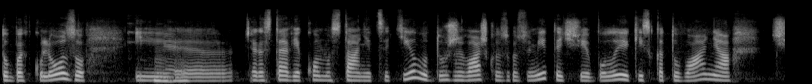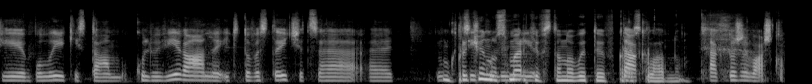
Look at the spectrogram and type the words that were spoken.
туберкульозу, і угу. через те, в якому стані це тіло, дуже важко зрозуміти, чи були якісь катування, чи були якісь там кульові рани, і довести, чи це причину кульові... смерті встановити вкрай так, складно. Так, дуже важко.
